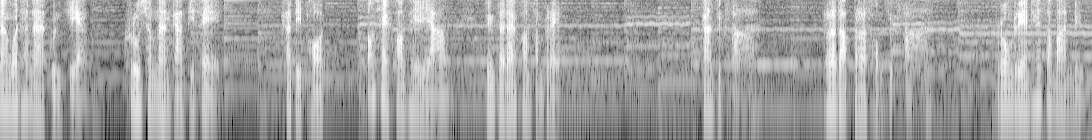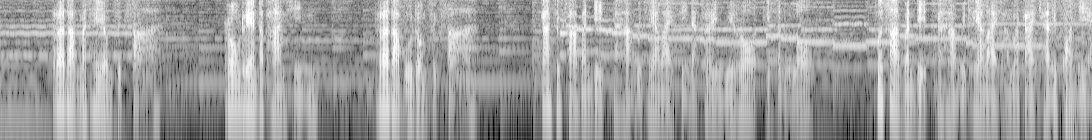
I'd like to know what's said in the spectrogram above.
นางวัฒนากุลเจียง ครูชำนาญการพิเศษ คติพจน์ ต้องใช้ความพยายามจึงจะได้ความสำเร็จ การศึกษา ระดับประถมศึกษา โรงเรียนเทศบาลหนึ่ง ระดับมัธยมศึกษา โรงเรียนตะพานหิน ระดับอุดมศึกษา การศึกษาบัณฑิต มหาวิทยาลัยศรีนครินทรวิโรธพิษณุโลกพุทธศาสตร์บัณฑิต มหาวิทยาลัยธรรมกายแคลิฟอร์เนีย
